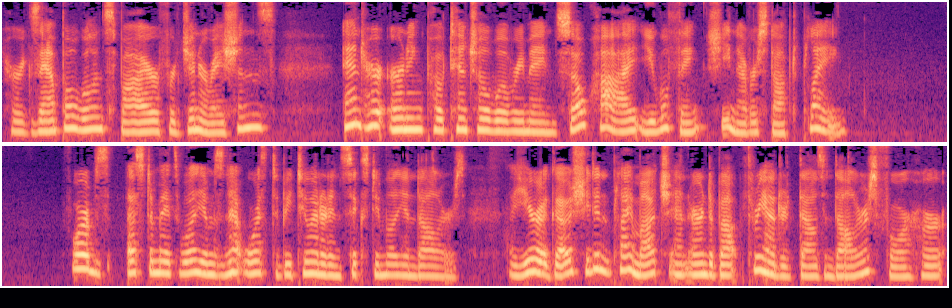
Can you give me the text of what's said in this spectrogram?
her example will inspire for generations, and her earning potential will remain so high you will think she never stopped playing. Forbes estimates Williams' net worth to be $260 million. A year ago, she didn't play much and earned about $300,000 for her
